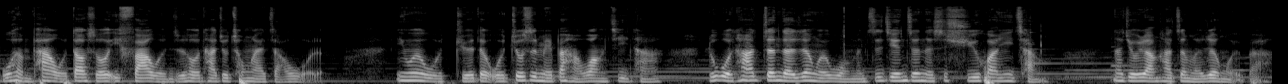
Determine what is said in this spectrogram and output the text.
我很怕，我到时候一发文之后，他就冲来找我了，因为我觉得我就是没办法忘记他。如果他真的认为我们之间真的是虚幻一场，那就让他这么认为吧。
